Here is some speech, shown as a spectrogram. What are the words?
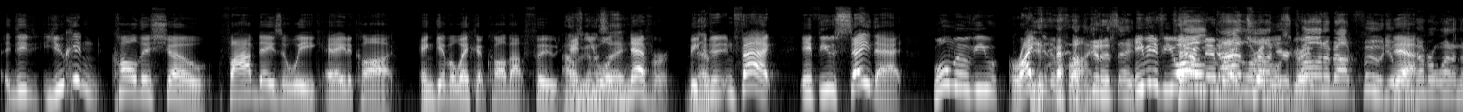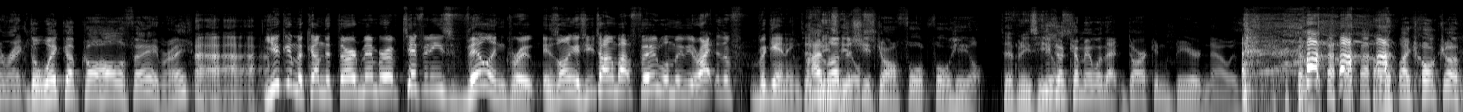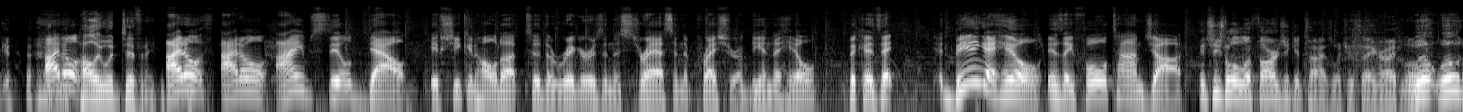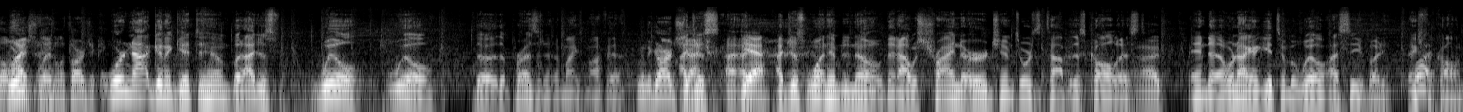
dude, you can call this show five days a week at eight o'clock and give a wake up call about food, I was and you gonna will say, never be. never. In fact, if you say that, we'll move you right to Yeah, the I front. was gonna say, even if you tell are a member of Dylon Tribbles you're Group. calling about food. You'll Yeah. be number one in the ranking. The Wake Up Call Hall of Fame, right? You can become the third member of Tiffany's villain group. As long as you're talking about food, we'll move you right to the f- beginning. I love heels. that she's gone full full heel. Tiffany's heel. She's gonna come in with that darkened beard now, isn't it? like Hulk Hogan. I don't. Hollywood Tiffany. I don't. I don't. I still doubt if she can hold up to the rigors and the stress and the pressure of being the hill because that, being a hill is a full time job. And she's a little lethargic at times. What you're saying, right? A little, We'll, we'll, little we're, isolated and lethargic. we're not gonna get to him, but I just will will the the president of Mike's Mafia. In the guard shack. I just I, Yeah. I, I just want him to know that I was trying to urge him towards the top of this call list. All right. And uh, we're not going to get to him, but Will, I see you, buddy. Thanks for calling.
